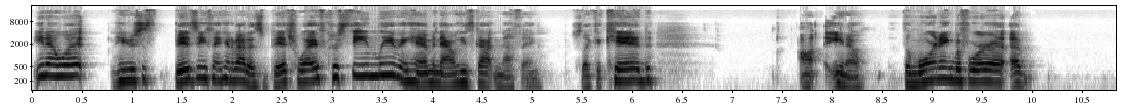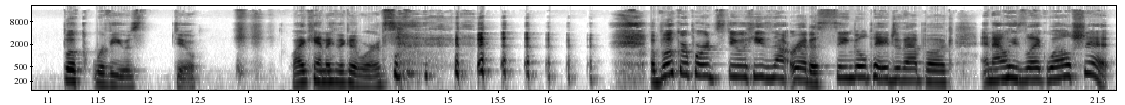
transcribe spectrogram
you know what? He was just busy thinking about his bitch wife christine leaving him and now he's got nothing. It's like a kid uh, you know the morning before a, a book review is due. Why can't i think of words a book report's due he's not read a single page of that book and now he's like well shit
